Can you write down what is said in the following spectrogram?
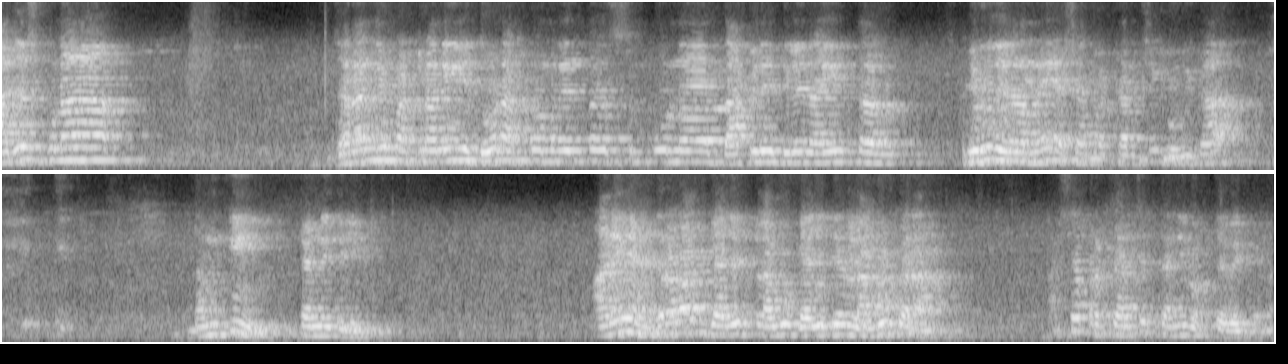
आजच पुन्हा जरांगी पाटलांनी दोन ऑक्टोबरपर्यंत संपूर्ण दाखले दिले नाही तर फिरू देणार नाही अशा प्रकारची भूमिका धमकी त्यांनी दिली. आणि हैदराबाद गॅजेट लागू गॅजेटेर लागू करा अशा प्रकारचे त्यांनी वक्तव्य केलं.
